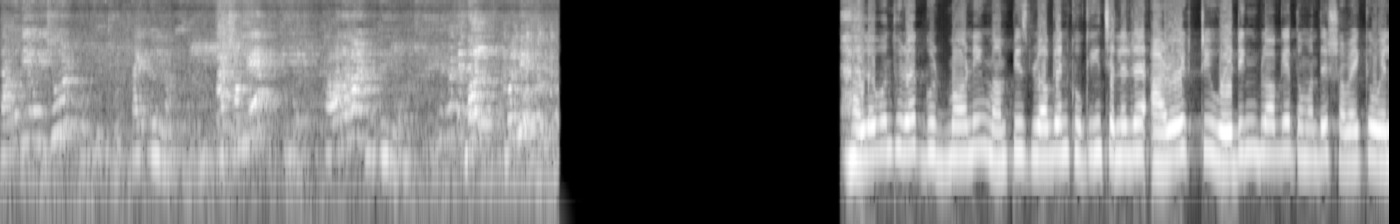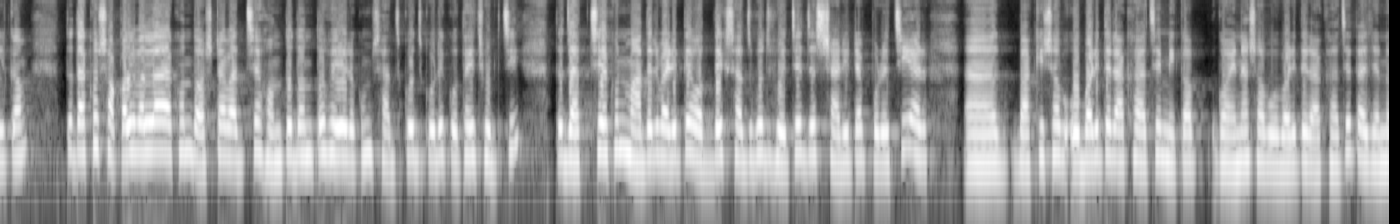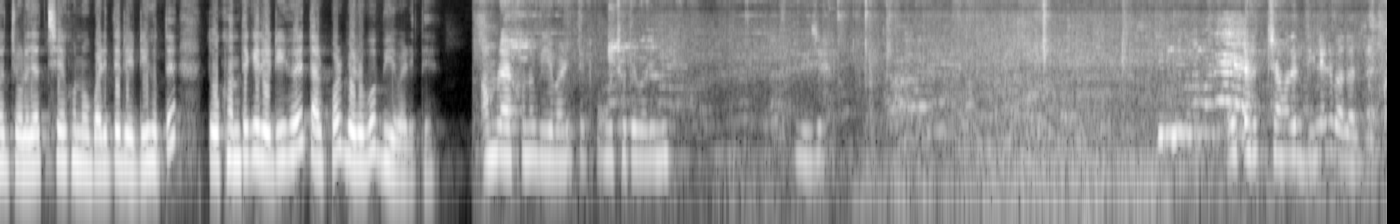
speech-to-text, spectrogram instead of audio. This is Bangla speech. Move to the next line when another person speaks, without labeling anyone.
যাবতীয় কিছুর দায়িত্ব নিলাম। আর সঙ্গে খাওয়া দাওয়া বল বলি।
হ্যালো বন্ধুরা, good morning. Mampi's vlog and cooking চ্যানেলের আরও একটি ওয়েডিং ব্লগে তোমাদের সবাইকে ওয়েলকাম। তো দেখো, সকালবেলা এখন দশটা বাজছে, হন্তদন্ত হয়ে এরকম সাজগোজ করে কোথায় ছুটছি। তো যাচ্ছি এখন মাদের বাড়িতে, অর্ধেক সাজগোজ হয়েছে জাস্ট শাড়িটা পরেছি আর বাকি সব ও বাড়িতে রাখা আছে মেকআপ গয়না সব ও বাড়িতে রাখা আছে, তাই জন্য চলে যাচ্ছি এখন ও বাড়িতে রেডি হতে। তো ওখান থেকে রেডি হয়ে তারপর বেরোবো বিয়ে বাড়িতে। আমরা এখনও বিয়ে বাড়িতে পৌঁছতে পারিনি। এটা হচ্ছে আমাদের দিনের বেলার লুক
